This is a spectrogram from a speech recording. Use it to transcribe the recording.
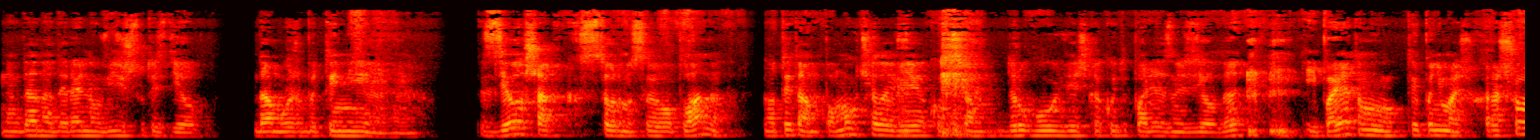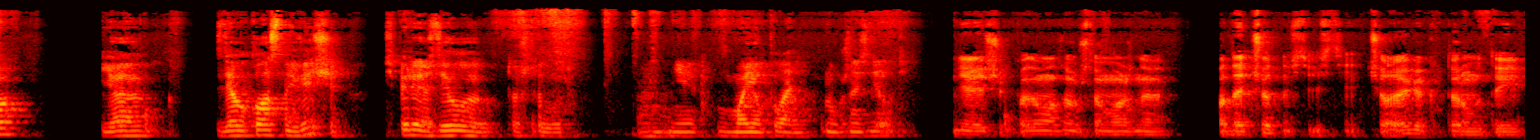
иногда надо реально увидеть, что ты сделал. Да, может быть, ты не uh-huh. сделал шаг в сторону своего плана, но ты там помог человеку, там другую вещь какую-то полезную сделал, да? И поэтому ты понимаешь, хорошо, я сделал классные вещи, теперь я сделаю то, что вот мне в моем плане нужно сделать. Я еще подумал о том, что можно под отчетность вести человека, которому ты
